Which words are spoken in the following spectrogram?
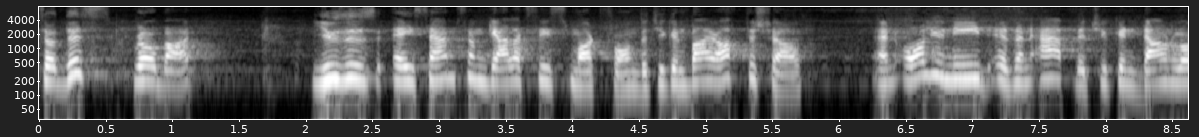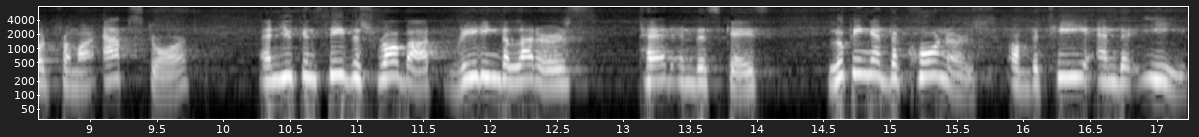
So this robot uses a Samsung Galaxy smartphone that you can buy off the shelf, and all you need is an app that you can download from our app store. And you can see this robot reading the letters, TED in this case, looking at the corners of the T and the E,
